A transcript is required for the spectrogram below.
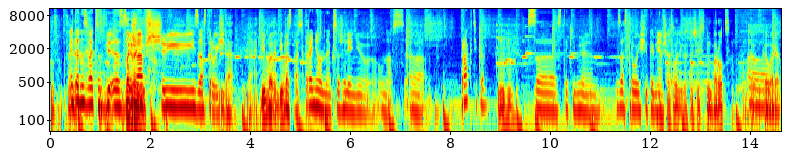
Это границу». называется За границу. сбежавший застройщик. Да, да. Либо, А, либо так. Распространенная, к сожалению, у нас э, практика Мгм. с, с такими застройщиками. Сейчас вроде как начали с ним бороться, там А, говорят.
